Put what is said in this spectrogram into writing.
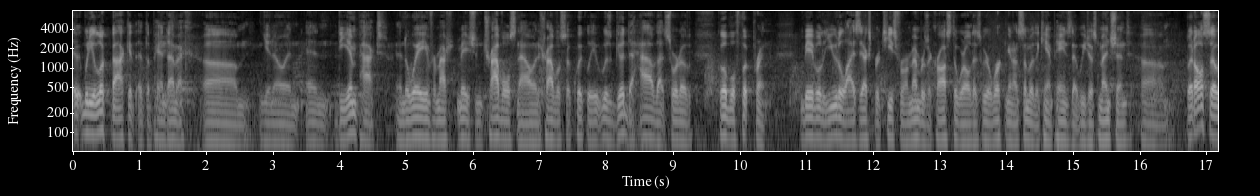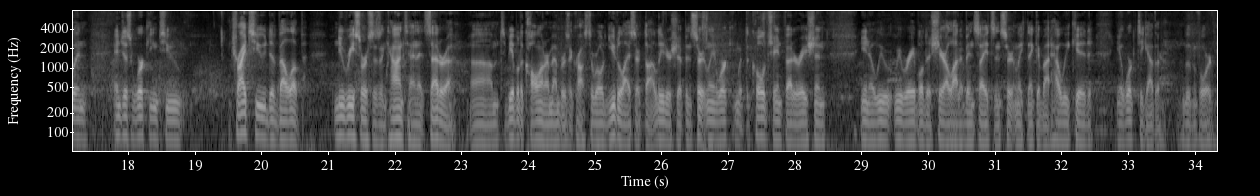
when you look back at, at the pandemic, um, you know, and, and the impact and the way information travels now and travels so quickly, it was good to have that sort of global footprint, and be able to utilize the expertise from our members across the world as we were working on some of the campaigns that we just mentioned, um, but also in in just working to try to develop new resources and content, et cetera, um, to be able to call on our members across the world and utilize their thought leadership. And certainly in working with the Cold Chain Federation, you know, we, we were able to share a lot of insights and certainly think about how we could, you know, work together moving forward.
